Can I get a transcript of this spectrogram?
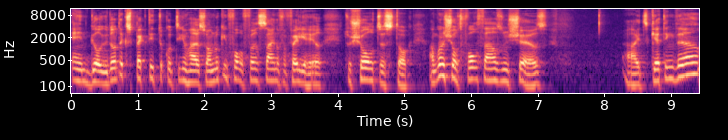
and go. You don't expect it to continue higher so I'm looking for a first sign of a failure here to short the stock. I'm going to short 4,000 shares. Uh, it's getting there.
